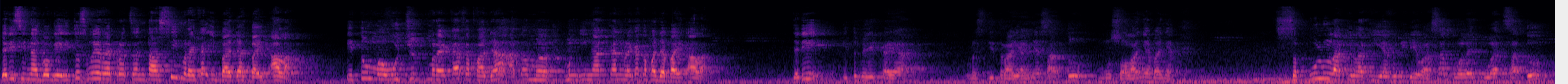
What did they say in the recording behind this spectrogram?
Jadi sinagoge itu sebenarnya representasi mereka ibadah bait Allah itu mewujud mereka kepada atau me mengingatkan mereka kepada bait Allah. Jadi itu mirip kayak masjid rayanya satu, musolanya banyak. Sepuluh laki-laki Yahudi dewasa boleh buat satu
